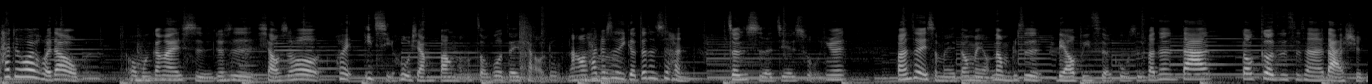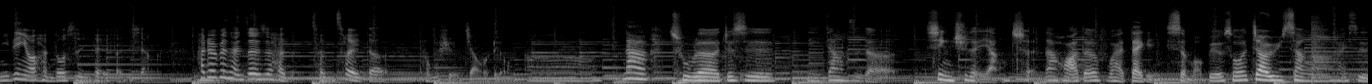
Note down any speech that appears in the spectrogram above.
他就会回到我们，我们刚开始就是小时候会一起互相帮忙走过这条路，然后他就是一个真的是很真实的接触，因为反正这里什么也都没有，那我们就是聊彼此的故事，反正大家都各自是上在大学，你一定有很多事情可以分享，他就会变成真的是很纯粹的同学交流。嗯，那除了就是你这样子的兴趣的养成，那华德福还带给你什么？比如说教育上啊，还是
